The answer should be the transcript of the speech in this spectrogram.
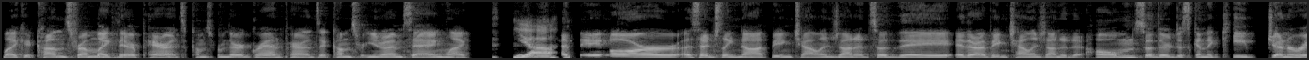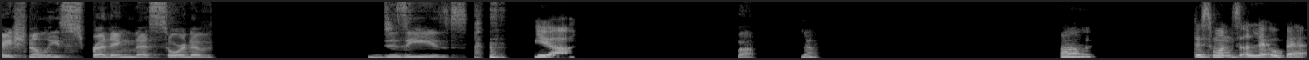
Like it comes from like their parents, it comes from their grandparents, it comes from you know what I'm saying? Like Yeah. and they are essentially not being challenged on it. So they they're not being challenged on it at home. So they're just going to keep generationally spreading this sort of disease. Yeah. But yeah. Um, this one's a little bit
